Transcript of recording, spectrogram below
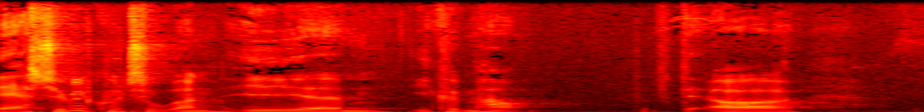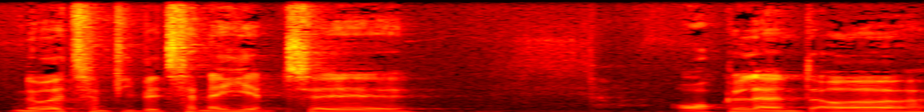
det er cykelkulturen i, øh, i København. Og noget, som de vil tage med hjem til Auckland og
